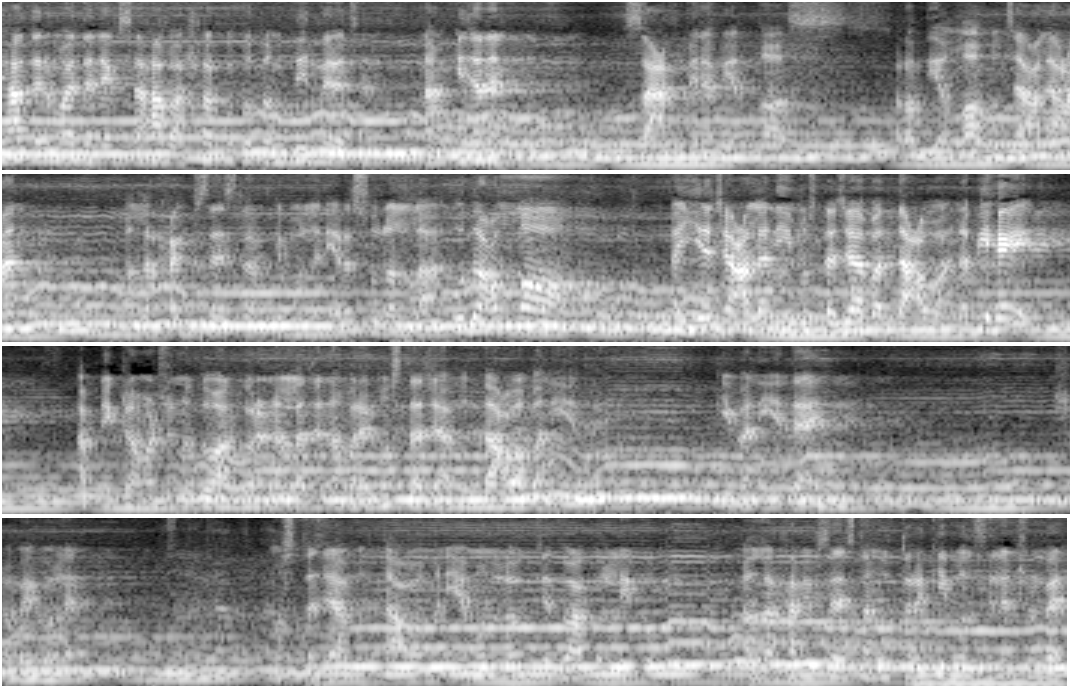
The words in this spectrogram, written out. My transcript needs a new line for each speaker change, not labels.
জিহাদের ময়দানে এক সাহাবা সর্বপ্রথম তীর মেরেছেন নাম কি জানেন? সাদ বিন আবি ওয়াক্কাস রাদিয়াল্লাহু তাআলা আল্লাহর হাবিব সাল্লাল্লাহু আলাইহি বললেন, ইয়া রাসূলুল্লাহ উদা আল্লাহ দাওয়া নবী, হে, আপনি একটু আমার জন্য দোয়া করেন, আল্লাহ যেন আমারে দাওয়া বানিয়ে দেয়। কি বানিয়ে দেয়? সবাই বলেন মুস্তাজাবুদ দাওয়া মানে এমন লোক যে দোয়া করলেই কবুল। আল্লাহর হাবিব সাল্লাল্লাহু আলাইহি উত্তরে কি বলছিলেন শুনবেন?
